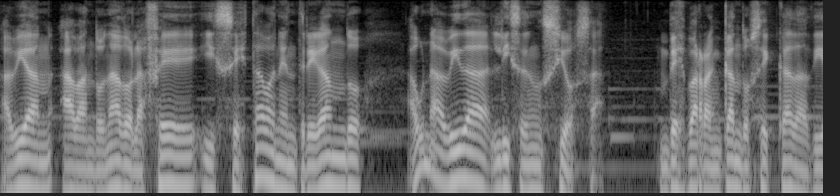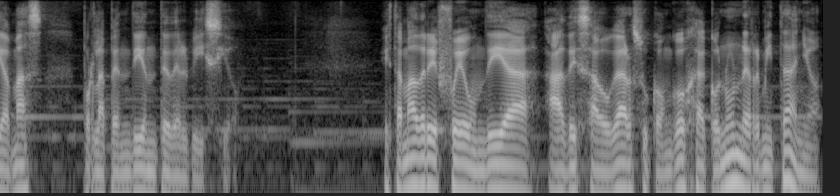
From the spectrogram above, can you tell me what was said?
habían abandonado la fe y se estaban entregando a una vida licenciosa, desbarrancándose cada día más por la pendiente del vicio. Esta madre fue un día a desahogar su congoja con un ermitaño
